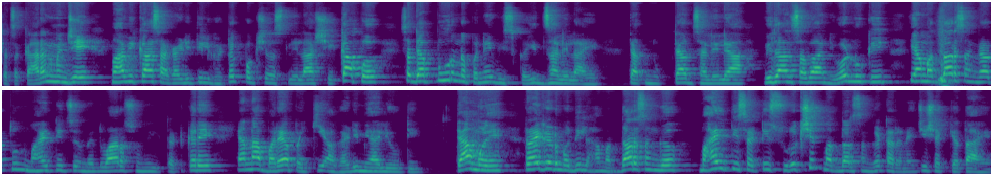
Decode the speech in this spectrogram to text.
त्याचं कारण म्हणजे महाविकास आघाडीतील घटक पक्ष असलेला शेकाप सध्या पूर्णपणे विस्कळीत झालेला आहे. त्यात नुकत्याच झालेल्या विधानसभा निवडणुकीत या मतदारसंघातून माहितीचे उमेदवार सुनील तटकरे यांना बऱ्यापैकी आघाडी मिळाली होती. त्यामुळे रायगडमधील हा मतदारसंघ माहितीसाठी सुरक्षित मतदारसंघ ठरण्याची शक्यता आहे.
